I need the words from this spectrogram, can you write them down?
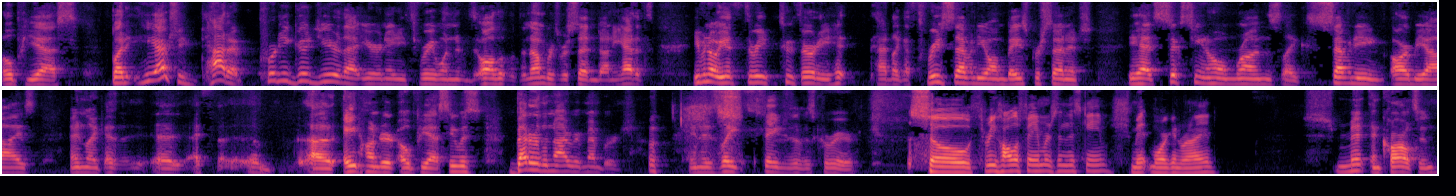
OPS. But he actually had a pretty good year that year in '83 when all the, the numbers were said and done. He had, it, even though he hit three 230, he hit had like a 370 on base percentage. He had 16 home runs, like 70 RBIs, and like a, a, a, a 800 OPS. He was better than I remembered in his late stages of his career. So three Hall of Famers in this game: Schmidt, Morgan, Ryan, Schmidt and Carlton.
